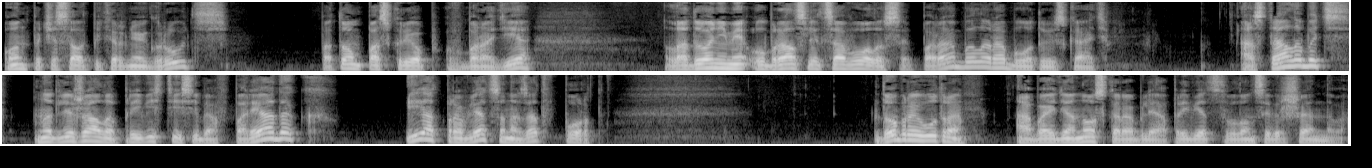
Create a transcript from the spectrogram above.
Он почесал пятерней грудь, потом поскреб в бороде, ладонями убрал с лица волосы. Пора было работу искать. А стало быть, надлежало привести себя в порядок, и отправляться назад в порт. «Доброе утро!» — обойдя нос корабля, приветствовал он совершенного.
